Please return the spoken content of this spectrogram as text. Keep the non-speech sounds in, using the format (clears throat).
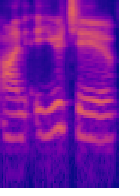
on YouTube.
